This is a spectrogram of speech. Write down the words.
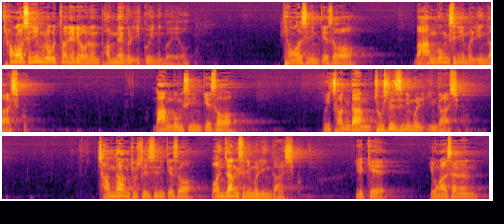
경허 스님으로부터 내려오는 법맥을 잇고 있는 거예요. 경허 스님께서 망공 스님을 인가하시고 망공 스님께서 우리 전강 조실 스님을 인가하시고 정강 조실 스님께서 원장 스님을 인가하시고 이렇게 용화사는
